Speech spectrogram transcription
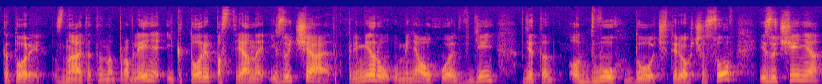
который знает это направление и который постоянно изучает. К примеру, у меня уходит в день где-то от 2 до 4 часов изучения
